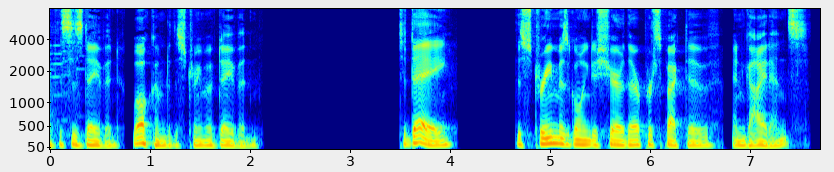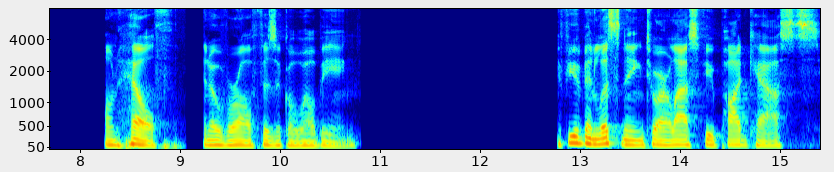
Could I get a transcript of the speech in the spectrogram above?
this is David. Welcome to the Stream of David. Today, the stream is going to share their perspective and guidance on health and overall physical well being. If you've been listening to our last few podcasts,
